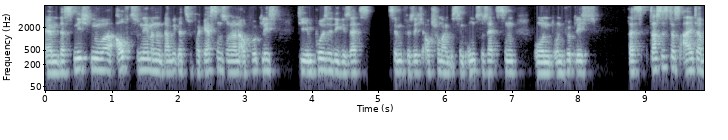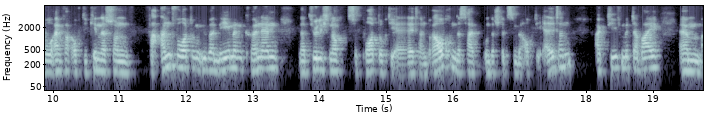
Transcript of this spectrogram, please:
ähm, das nicht nur aufzunehmen und dann wieder zu vergessen, sondern auch wirklich die Impulse, die gesetzt sind, für sich auch schon mal ein bisschen umzusetzen und, und wirklich, das, das ist das Alter, wo einfach auch die Kinder schon Verantwortung übernehmen können, natürlich noch Support durch die Eltern brauchen. Deshalb unterstützen wir auch die Eltern aktiv mit dabei. Ähm,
